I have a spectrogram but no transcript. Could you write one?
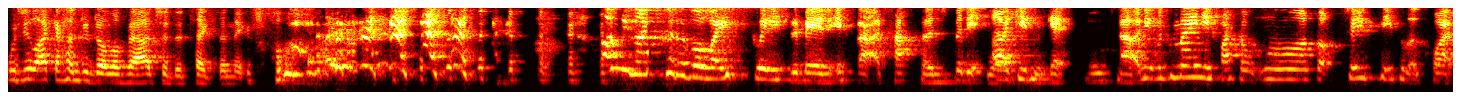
"Would you like a hundred dollar voucher to take the next flight?" I mean, I could have always squeezed them in if that had happened, but it, I didn't get caught out. And it was mainly if I thought, oh, I've got two people that are quite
